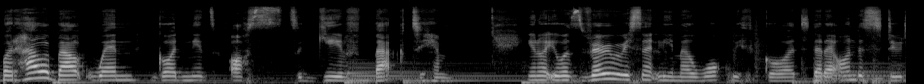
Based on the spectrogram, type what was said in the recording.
but how about when God needs us to give back to Him? You know, it was very recently in my walk with God that I understood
